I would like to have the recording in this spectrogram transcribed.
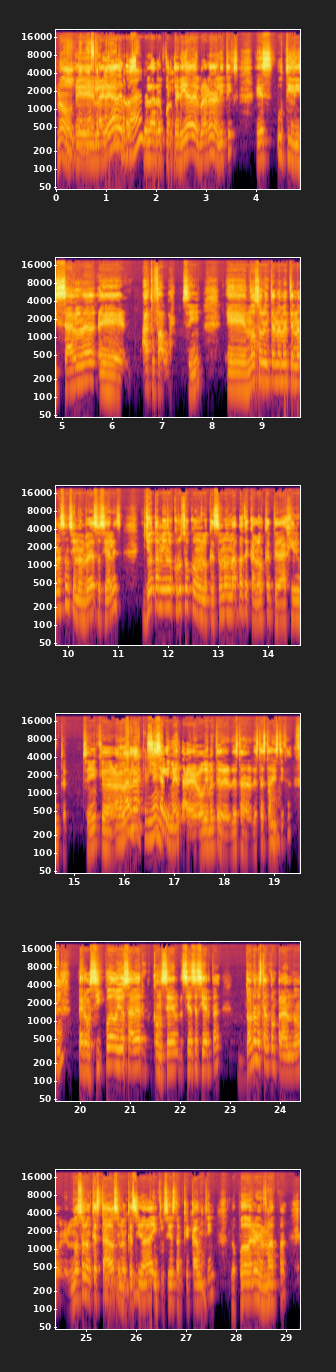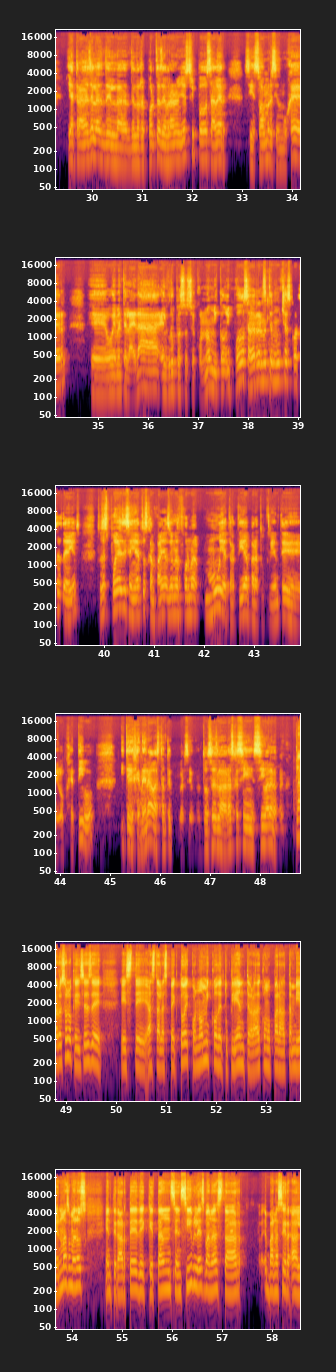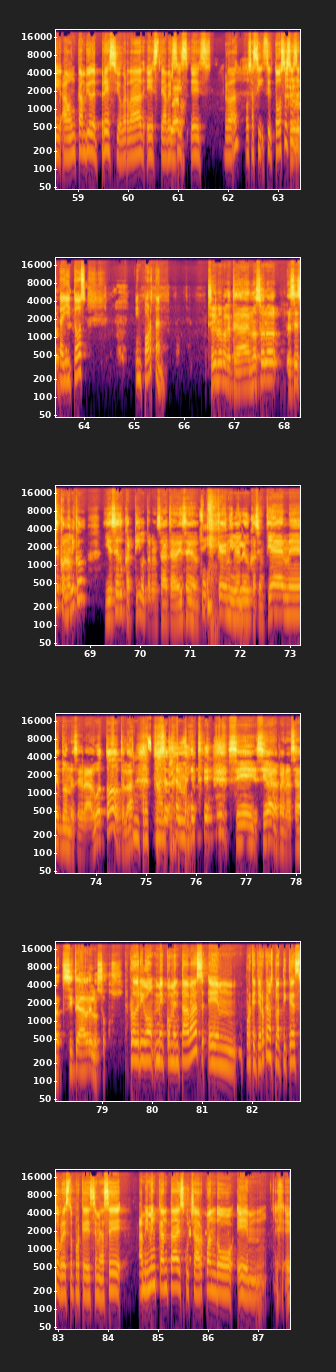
No, eh, la idea de, la reportería del Brand Analytics es utilizarla eh, a tu favor, ¿sí? Eh, no solo internamente en Amazon, sino en redes sociales. Yo también lo cruzo con lo que son los mapas de calor que te da Helium Sí, que a la ah, larga sí se alimenta, obviamente, de, esta, de esta estadística. ¿Sí? Pero sí puedo yo saber con ciencia cierta dónde me están comprando, no solo en qué estado, sino en qué ciudad, inclusive hasta en qué county, lo puedo ver en el mapa. Y a través de, de, los reportes de Brown Industry puedo saber si es hombre, si es mujer, eh, obviamente la edad, el grupo socioeconómico, y puedo saber realmente muchas cosas de ellos. Entonces puedes diseñar tus campañas de una forma muy atractiva para tu cliente objetivo y te genera bastante conversión. Entonces la verdad es que sí, sí vale la pena. Claro, eso es lo que dices de este, hasta el aspecto económico de tu cliente, ¿verdad? Como para también más o menos enterarte de qué tan sensibles van a estar, van a ser a un cambio de precio, ¿verdad? Este, a ver si es, ¿verdad? O sea, si, si todos esos detallitos importan. Sí, no, porque te da no solo es, económico y es educativo también. O sea, te dice qué nivel de educación tiene, dónde se graduó, todo te lo da. Entonces, realmente sí. sí, vale la pena. O sea, sí te abre los ojos. Rodrigo, me comentabas, em, porque quiero que nos platiques sobre esto, porque se me hace. A mí me encanta escuchar cuando em,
